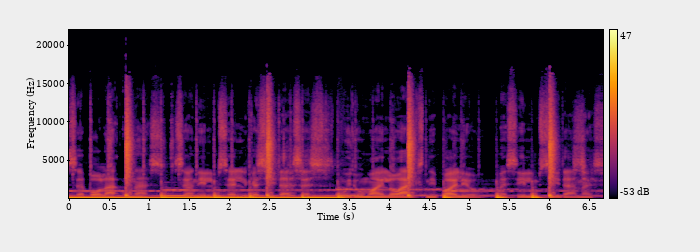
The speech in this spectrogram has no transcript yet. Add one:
see pole unes, see on ilmselge side, sest muidu ma ei loeks nii palju me silmsidemes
